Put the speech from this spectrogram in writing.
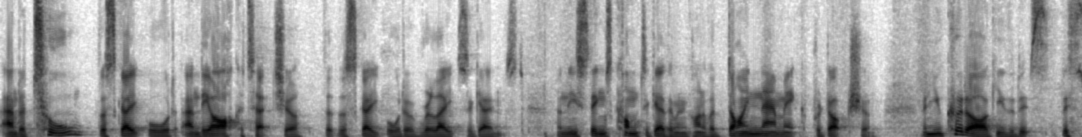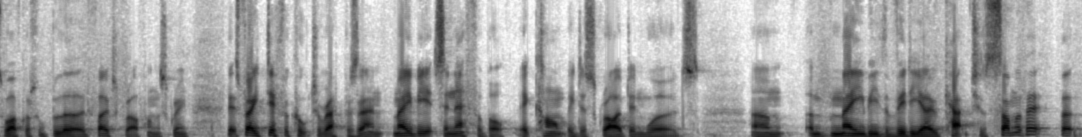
and a tool, the skateboard, and the architecture that the skateboarder relates against. And these things come together in kind of a dynamic production. And you could argue that it's, this is why I've got a blurred photograph on the screen, it's very difficult to represent. Maybe it's ineffable, it can't be described in words. Um, and maybe the video captures some of it, but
